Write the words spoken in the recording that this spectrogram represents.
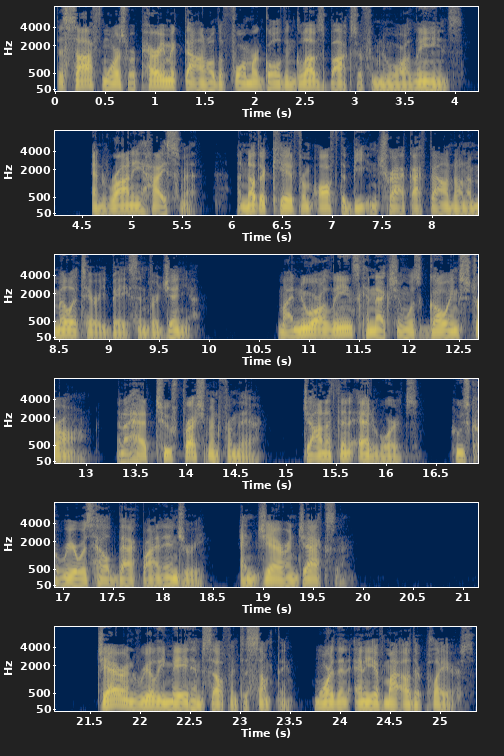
The sophomores were Perry McDonald, the former Golden Gloves boxer from New Orleans, and Ronnie Highsmith, another kid from off the beaten track I found on a military base in Virginia. My New Orleans connection was going strong, and I had two freshmen from there Jonathan Edwards, whose career was held back by an injury, and Jaren Jackson. Jaren really made himself into something, more than any of my other players.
